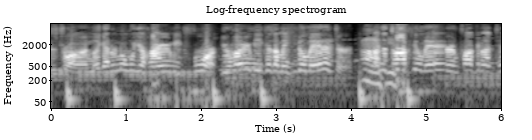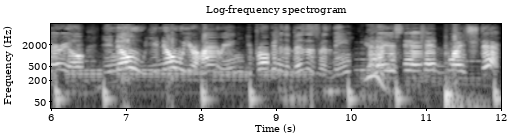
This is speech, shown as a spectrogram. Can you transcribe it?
is drawn. Like I don't know what you're hiring me for. You're hiring me because I'm a heel manager. Ah, I'm the he's- top heel manager in fucking Ontario. You know, you know what you're hiring. You broke into the business with me, Yeah. and now you're saying I can't do my shtick.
